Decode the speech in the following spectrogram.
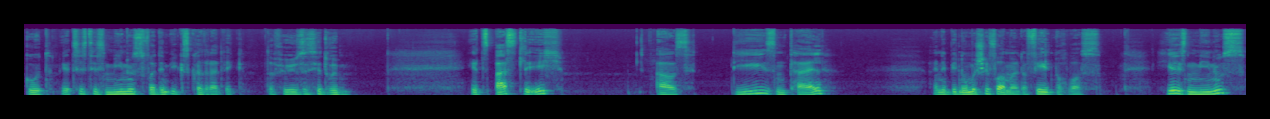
Gut, jetzt ist das Minus vor dem x weg. Dafür ist es hier drüben. Jetzt bastle ich aus diesem Teil eine binomische Formel, da fehlt noch was. Hier ist ein Minus,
